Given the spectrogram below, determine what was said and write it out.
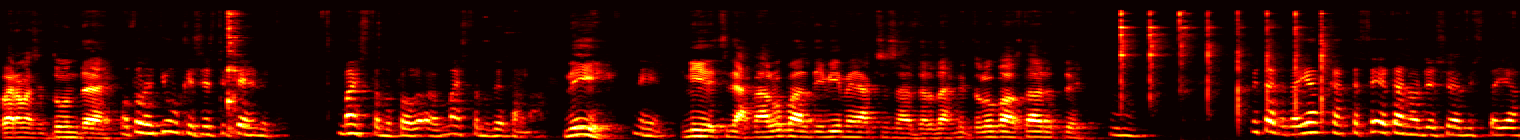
varmasti tuntee. Mutta olet julkisesti tehnyt, maistanut, maistanut etanaa. Niin, Niin. niin sitä vähän lupailtiin viime jaksossa, että tota, nyt on lupaus täytetty. Mm. Me tarvitaan jatkaa tässä etanoiden syömistä ja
